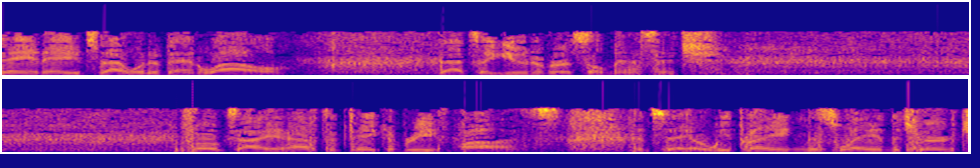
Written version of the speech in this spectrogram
day and age, that would have been, wow, that's a universal message folks, I have to take a brief pause and say, are we praying this way in the church?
